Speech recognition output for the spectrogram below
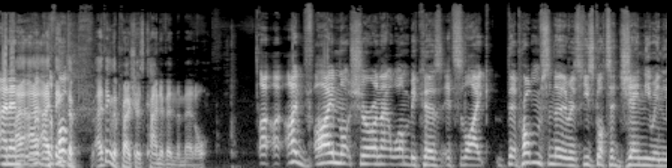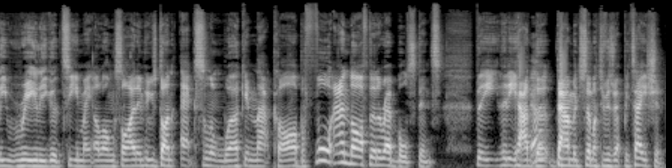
and then I, the, I, I the think prob- the I think the pressure's kind of in the middle. I, I, I'm not sure on that one because it's like the problem with Tsunoda is he's got a genuinely really good teammate alongside him who's done excellent work in that car before and after the Red Bull stints that he, that he had Yeah. that damaged so much of his reputation.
